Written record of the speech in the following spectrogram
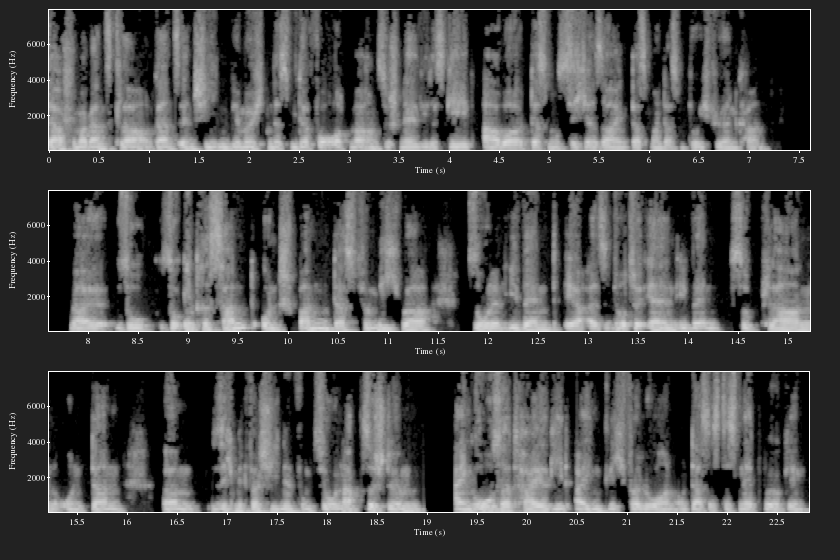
Da schon mal ganz klar und ganz entschieden, wir möchten das wieder vor Ort machen, so schnell wie das geht. Aber das muss sicher sein, dass man das durchführen kann. Weil so, so interessant und spannend das für mich war, so ein Event eher als virtuellen Event zu planen und dann ähm, sich mit verschiedenen Funktionen abzustimmen, ein großer Teil geht eigentlich verloren und das ist das Networking.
